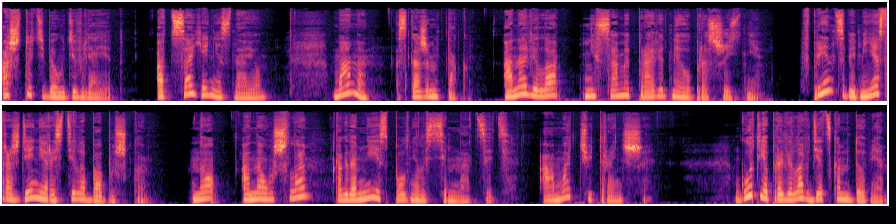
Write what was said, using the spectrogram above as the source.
А что тебя удивляет? Отца я не знаю. Мама, скажем так, она вела не самый праведный образ жизни. В принципе, меня с рождения растила бабушка. Но она ушла, когда мне исполнилось 17, а мать чуть раньше. Год я провела в детском доме,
